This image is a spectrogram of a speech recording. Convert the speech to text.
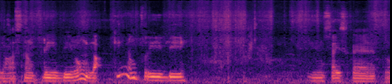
Lakas ng freebie. Oh, laki ng freebie. Yung size kaya nito.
